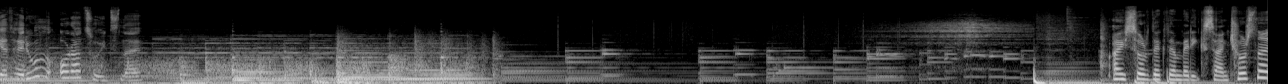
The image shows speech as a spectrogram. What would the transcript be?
Եթերում օրացույցն է։ Այսօր դեկտեմբերի 24-ն է,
